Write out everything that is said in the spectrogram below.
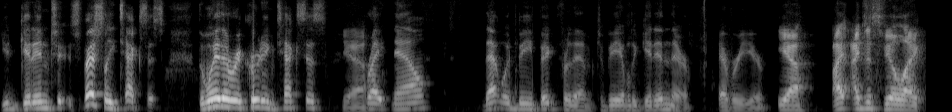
you'd get into especially Texas. The way they're recruiting Texas Yeah. right now, that would be big for them to be able to get in there every year. Yeah. I, I just feel like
